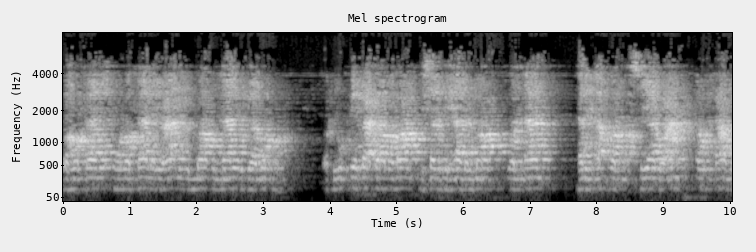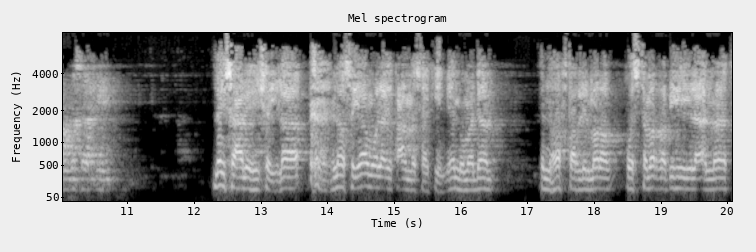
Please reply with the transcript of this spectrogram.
وهو كان وهو كان يعاني من مرض لا يرجى ضره وتوفي بعد رمضان بسبب هذا المرض. والآن هل الأفضل الصيام عنه أو إطعام المساكين؟ ليس عليه شيء. لا لا صيام ولا إطعام مساكين. لأنه ما دام أنه أفطر للمرض واستمر به إلى أن مات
